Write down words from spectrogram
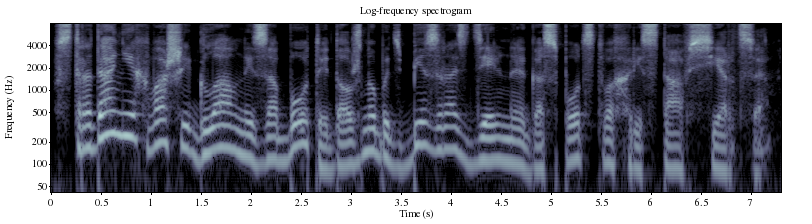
В страданиях вашей главной заботой должно быть безраздельное господство Христа в сердце –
